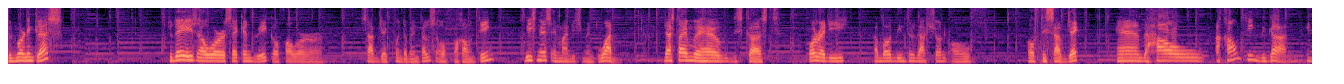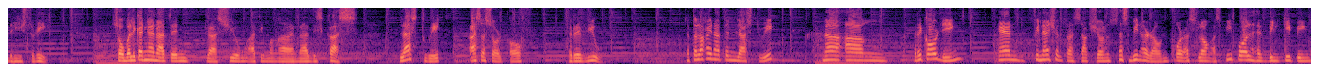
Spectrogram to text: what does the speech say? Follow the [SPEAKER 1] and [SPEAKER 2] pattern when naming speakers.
[SPEAKER 1] Good morning, class. Today is our second week of our subject Fundamentals of Accounting, Business and Management 1. Last time we have discussed already about the introduction of of this subject and how accounting began in the history. So balikan nga natin class yung ating mga na-discuss last week as a sort of review. Natalakay natin last week na ang recording and financial transactions has been around for as long as people have been keeping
